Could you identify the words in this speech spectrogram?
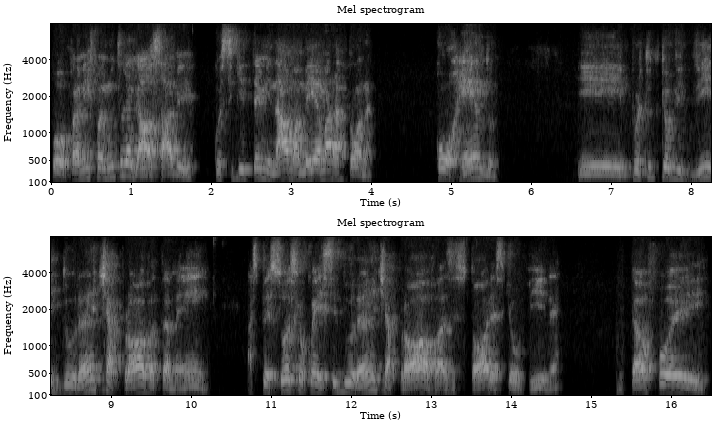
pô, para mim foi muito legal, sabe? Conseguir terminar uma meia maratona correndo e por tudo que eu vivi durante a prova também, as pessoas que eu conheci durante a prova, as histórias que eu vi, né? Então foi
